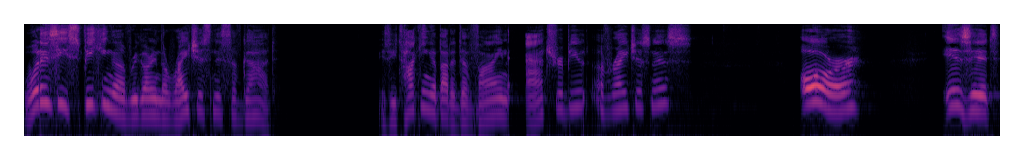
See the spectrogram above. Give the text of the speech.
what is he speaking of regarding the righteousness of God? Is he talking about a divine attribute of righteousness? Or is it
